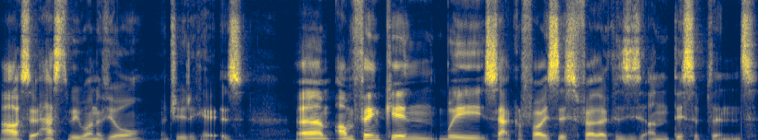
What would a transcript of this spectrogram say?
Ah, so it has to be one of your adjudicators. Um, I'm thinking we sacrifice this fellow because he's undisciplined.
